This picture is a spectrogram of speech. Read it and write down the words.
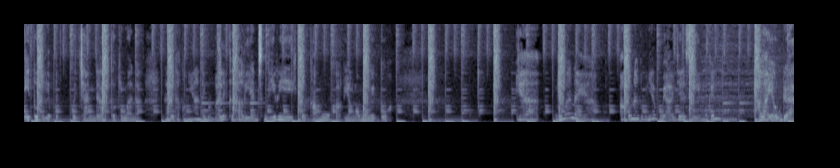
itu hanya bercanda atau gimana. Nanti takutnya nanti berbalik ke kalian sendiri ke kamu yang ngomong itu. Ya gimana ya? Aku nangkepnya B aja sih. Mungkin alah ya udah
